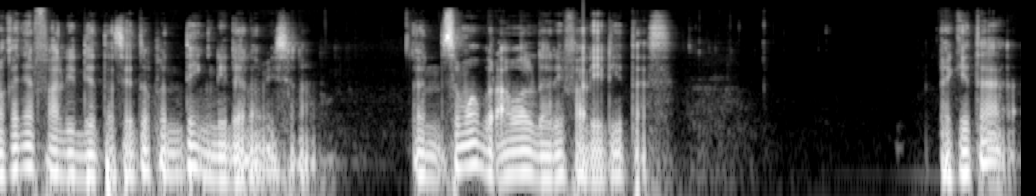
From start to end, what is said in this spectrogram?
Makanya validitas itu penting di dalam Islam. Dan semua berawal dari validitas. Nah kita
